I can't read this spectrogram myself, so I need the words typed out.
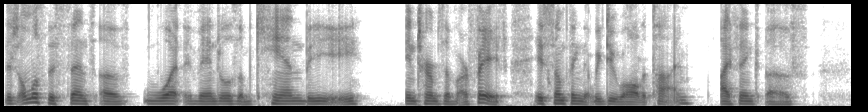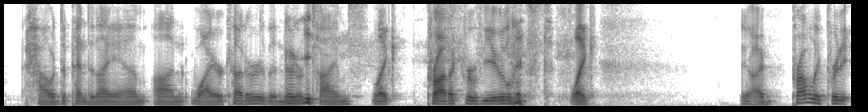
There's almost this sense of what evangelism can be in terms of our faith is something that we do all the time. I think of how dependent I am on Wirecutter, the New Oh, York. Times like product review list. It's like you know, I'm probably pretty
